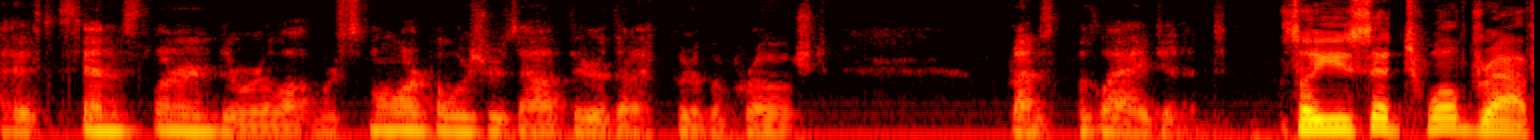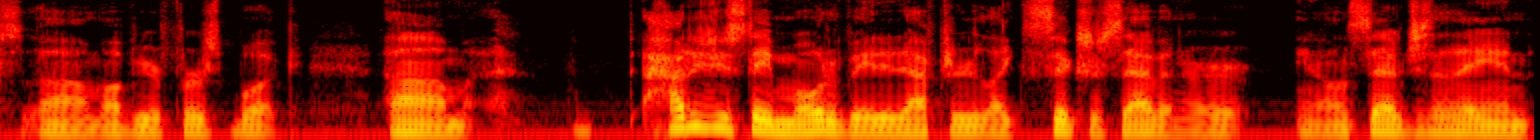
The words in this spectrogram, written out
I've since learned there were a lot more smaller publishers out there that I could have approached, but I'm so glad I didn't. So you said 12 drafts um, of your first book. Um, how did you stay motivated after like six or seven, or you know, instead of just saying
